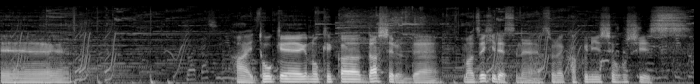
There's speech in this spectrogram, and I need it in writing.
えー、はい、統計の結果出してるんで、まあ、ぜひですね、それ確認してほしいです。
